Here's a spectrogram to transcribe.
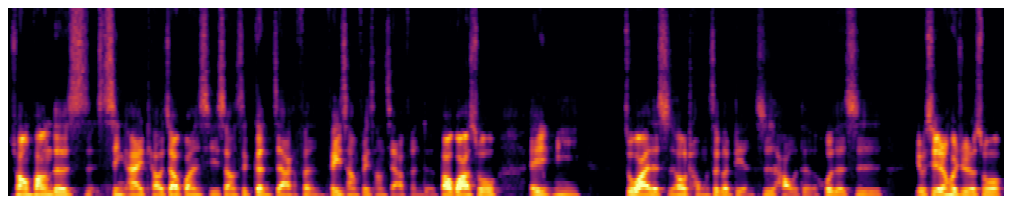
双方的性性爱调教关系上是更加分，非常非常加分的。包括说，哎，你做爱的时候捅这个点是好的，或者是有些人会觉得说。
